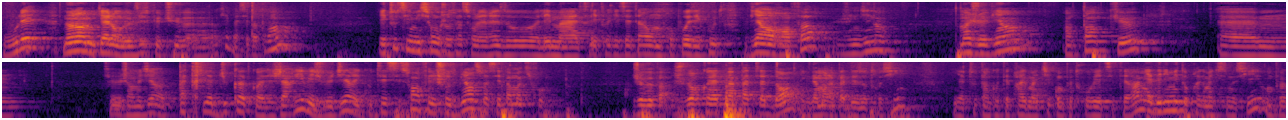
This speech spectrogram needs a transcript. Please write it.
Vous voulez? Non, non, Michael, on veut juste que tu. Euh, ok, bah c'est pas pour moi. Et toutes ces missions que je reçois sur les réseaux, les maths, les trucs, etc., où on me propose, écoute, viens en renfort, je me dis non. Moi, je viens en tant que j'ai envie de dire patriote du code. J'arrive et je veux dire écoutez, c'est soit on fait les choses bien, soit c'est pas moi qu'il faut. Je veux pas. Je veux reconnaître ma patte là-dedans, évidemment la patte des autres aussi. Il y a tout un côté pragmatique qu'on peut trouver, etc. Mais il y a des limites au pragmatisme aussi, on peut,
